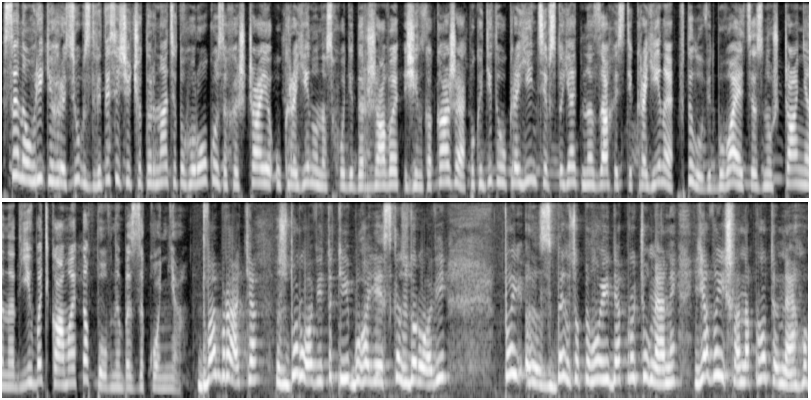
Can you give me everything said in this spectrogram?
Сина Уріки Грицюк з 2014 року захищає Україну на сході держави. Жінка каже, поки діти українців стоять на захисті країни, в тилу відбувається знущання над їх батьками та повне беззаконня. Два браття здорові, такі бугаїська, здорові. Той е, з бензопилою йде проти мене. Я вийшла напроти нього.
